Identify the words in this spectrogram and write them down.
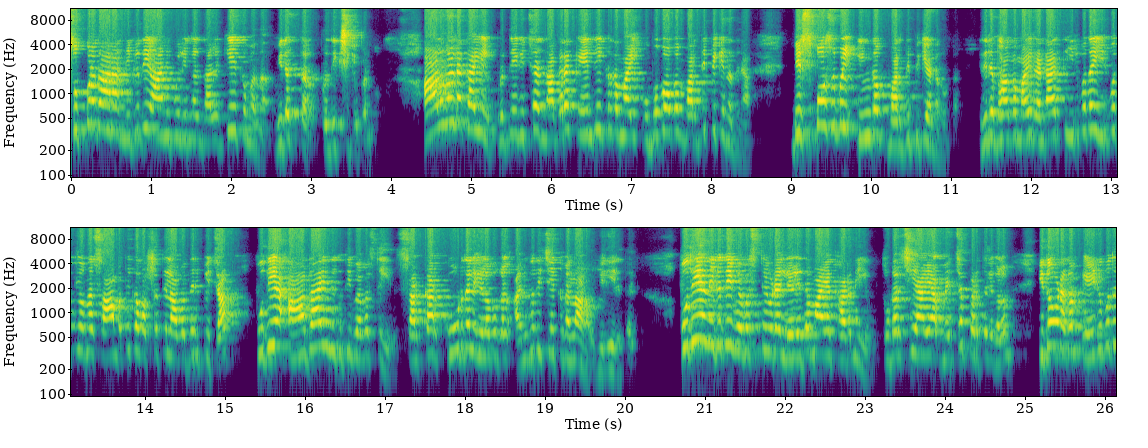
സുപ്രധാന നികുതി ആനുകൂല്യങ്ങൾ നൽകിയേക്കുമെന്ന് വിദഗ്ധർ പ്രതീക്ഷിക്കപ്പെടുന്നു. ആളുകളുടെ കയ്യിൽ പ്രത്യേകിച്ച് നഗര കേന്ദ്രീകൃതമായി ഉപഭോഗം വർദ്ധിപ്പിക്കുന്നതിന് ഡിസ്പോസിബിൾ ഇൻകം വർദ്ധിപ്പിക്കേണ്ടതുണ്ട്. ഇതിന്റെ ഭാഗമായി രണ്ടായിരത്തി ഇരുപത് ഇരുപത്തിയൊന്ന് സാമ്പത്തിക വർഷത്തിൽ അവതരിപ്പിച്ച പുതിയ ആദായ നികുതി വ്യവസ്ഥയിൽ സർക്കാർ കൂടുതൽ ഇളവുകൾ അനുവദിച്ചേക്കുമെന്നാണ് വിലയിരുത്തൽ. പുതിയ നികുതി വ്യവസ്ഥയുടെ ലളിതമായ ഘടനയും തുടർച്ചയായ മെച്ചപ്പെടുത്തലുകളും ഇതോടകം എഴുപത്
